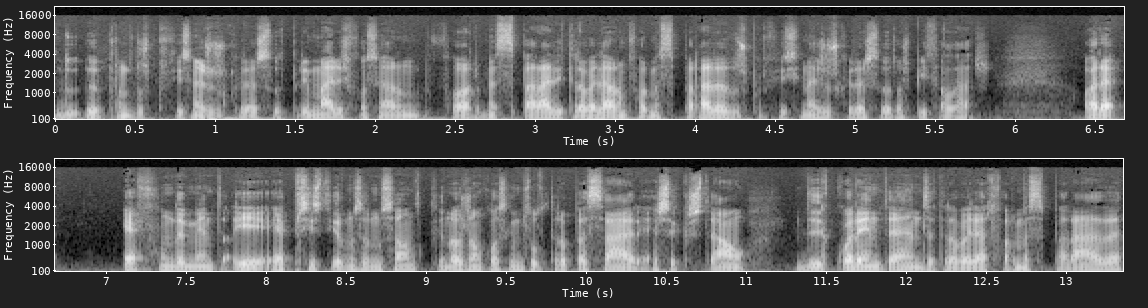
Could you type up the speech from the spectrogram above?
do, eh, pronto, dos profissionais dos cuidados de saúde primários, funcionaram de forma separada e trabalharam de forma separada dos profissionais dos cuidados de saúde hospitalares. Ora, é fundamental, é, é preciso termos a noção de que nós não conseguimos ultrapassar esta questão de 40 anos a trabalhar de forma separada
